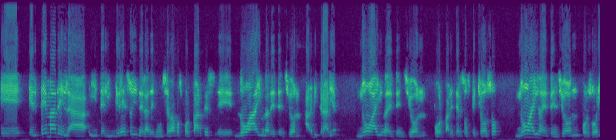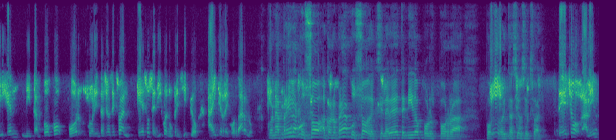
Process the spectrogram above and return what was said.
eh, el tema de la, y del ingreso y de la denuncia, vamos por partes, eh, no hay una detención arbitraria, no hay una detención por parecer sospechoso, no hay una detención por su origen ni tampoco por su orientación sexual, que eso se dijo en un principio, hay que recordarlo. Conapred acusó, acusó de que se le había detenido por, por, ah, por su orientación sexual. De hecho, a mí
